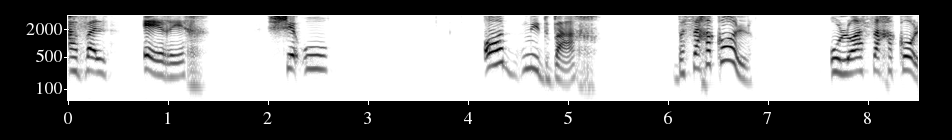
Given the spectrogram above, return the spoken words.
אבל ערך שהוא עוד נדבך בסך הכל. הוא לא הסך הכל.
